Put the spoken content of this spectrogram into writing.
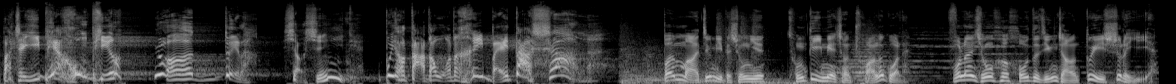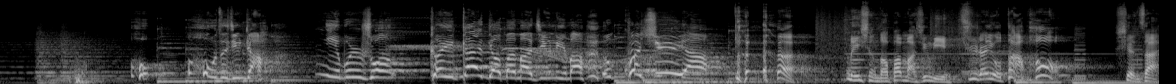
把这一片轰平。呃，对了，小心一点，不要打到我的黑白大厦了。斑马经理的声音从地面上传了过来。弗兰熊和猴子警长对视了一眼。猴猴子警长，你不是说可以干掉斑马经理吗？快去呀！没想到斑马经理居然有大炮，现在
